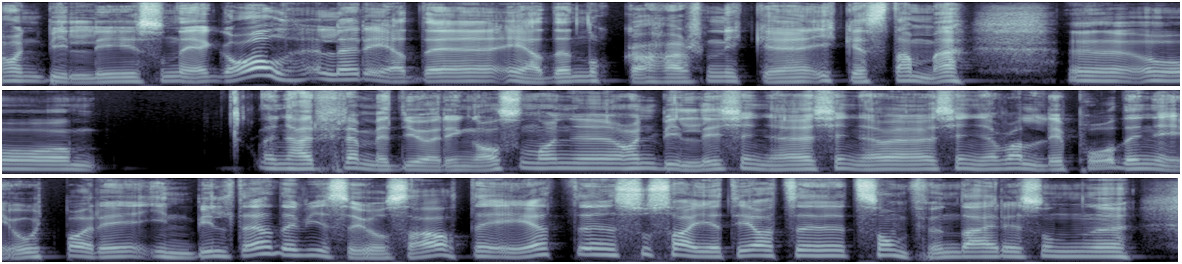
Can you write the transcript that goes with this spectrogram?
han Billy som er gal, eller er det, er det noe her som ikke, ikke stemmer. Eh, og den her fremmedgjøringa som han, han Billy kjenner, kjenner, kjenner veldig på, den er jo ikke bare innbilt, det. Det viser jo seg at det er et eh, society, et, et samfunn der sånn eh,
